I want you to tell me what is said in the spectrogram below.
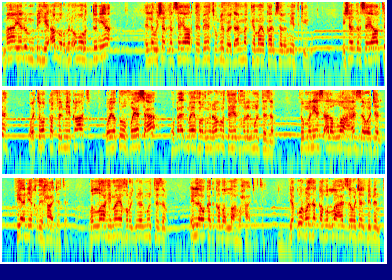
ما يلم به أمر من أمور الدنيا إلا ويشغل سيارته بيتهم يبعد عن مكة ما يقارب 700 كيلو. يشغل سيارته ويتوقف في الميقات ويطوف ويسعى وبعد ما يفرغ من عمرته يدخل الملتزم. ثم يسأل الله عز وجل في أن يقضي حاجته. والله ما يخرج من الملتزم إلا وقد قضى الله حاجته. يقول رزقه الله عز وجل ببنت.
